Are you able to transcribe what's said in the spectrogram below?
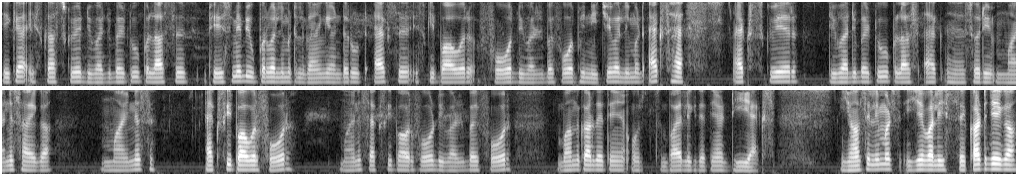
ठीक है? इसका square divide by two plus फिर इसमें भी ऊपर वाली लिमिट लगाएँगे अंडर रूट एक्स इसकी power four divided by four फिर नीचे वाली लिमिट एक्स है। X square divided by two plus sorry minus आएगा। माइनस एक्स की पावर फोर माइनस एक्स की power four divided by four बंद कर देते हैं और बाहर लिख देते हैं डी एक्स यहाँ से लिमिट्स ये वाली इससे कट जाएगा।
